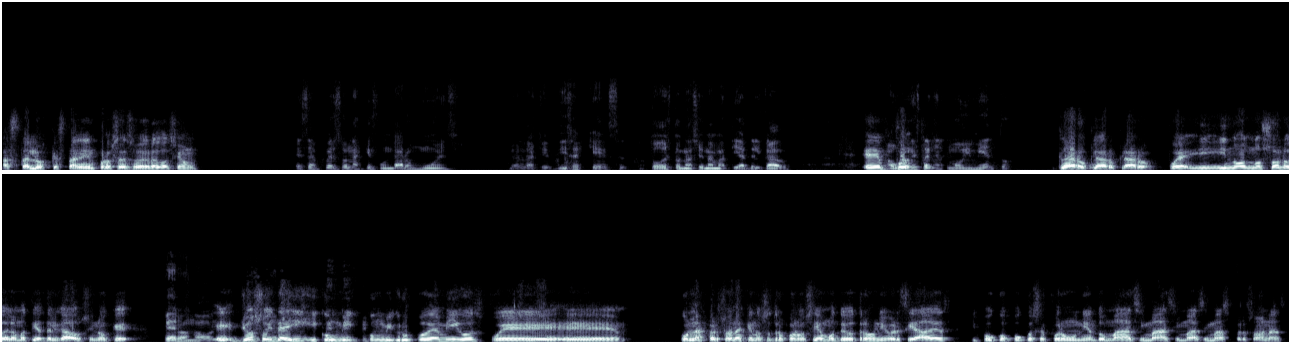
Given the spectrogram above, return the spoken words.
hasta los que están en proceso de graduación. Esas personas que fundaron MUES, ¿verdad? Que dices que todo esto nació en Matías Delgado, eh, ¿aún están en el movimiento? Claro, claro, claro. Fue, y, no, no solo de la Matías Delgado, sino que pero no, eh, yo soy de ahí y con mi, con mi grupo de amigos fue eh, con las personas que nosotros conocíamos de otras universidades y poco a poco se fueron uniendo más y más y más y más personas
